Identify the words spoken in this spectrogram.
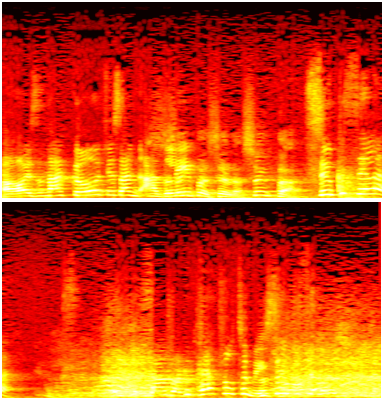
Oh, isn't that gorgeous? And I believe... Super, Cilla, super. Super Cilla. Sounds like a petrol to me, Super Cilla.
